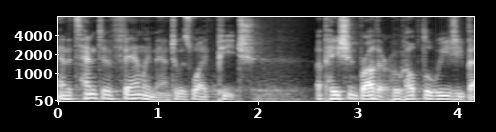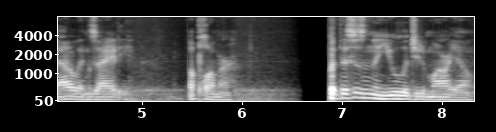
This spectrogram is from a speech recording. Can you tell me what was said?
an attentive family man to his wife Peach, a patient brother who helped Luigi battle anxiety, a plumber. But this isn't a eulogy to Mario.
